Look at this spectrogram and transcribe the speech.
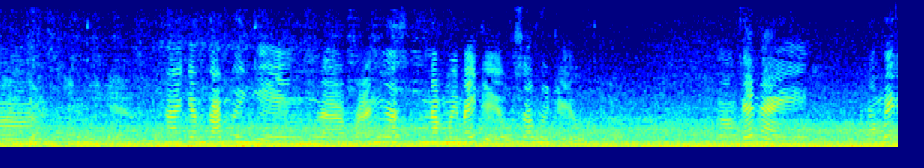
à, 280 ngàn là khoảng à, 50 mấy triệu 60 triệu. Còn cái này không biết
